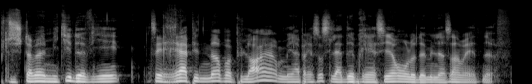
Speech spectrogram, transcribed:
Puis justement, Mickey devient rapidement populaire, mais après ça, c'est la dépression de 1929.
